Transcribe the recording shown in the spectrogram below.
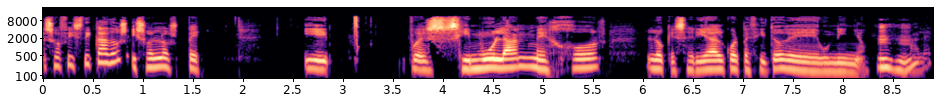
sofisticados y son los P. Y pues simulan mejor lo que sería el cuerpecito de un niño. ¿vale?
